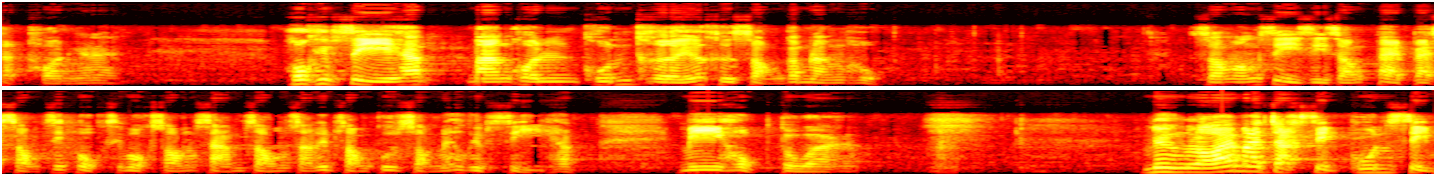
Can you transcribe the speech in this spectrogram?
ตัดทอนกันได้หกสิบสี่ครับ บางคนคุ้นเคยก็คือสองกำลังหกสองของสี่สี่สองแปดแปดสองสิบหกสิบหกสองสามสองสามสิบสองคูณสองได้หกสิบสี่ครับ มีหกตัวหนึ่งร้อยมาจากสิบคูณสิบ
